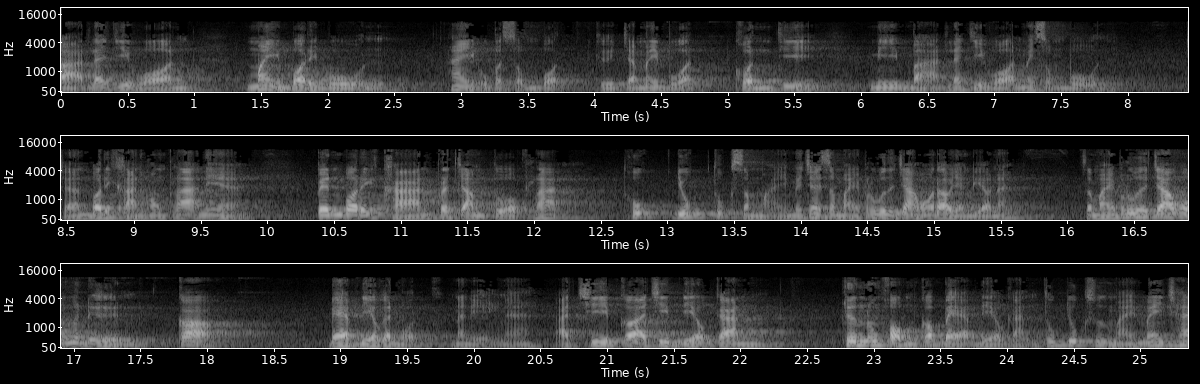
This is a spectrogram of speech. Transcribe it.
บาทและจีวร ไม่บริบูรณ์ ให้อุปสมบท คือจะไม่บวชคนที่มีบาทและจีวรไม่สมบูรณ์ ฉะนั้นบริขารของพระเนี่ยเป็นบริขารประจำตัวพระทุกยุคทุกสมัย ไม่ใช่สมัยพระพุทธเจ้าของเราอย่างเดียวนะ สมัยพระพุทธเจ้าองค์อื่นๆก็แบบเดียวกันหมดนั่นเองนะอาชีพก็อาชีพเดียวกัน ครื่องนุ่งห่มก็แบบเดียวกัน ทุกยุคสมัยไม่ใช่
